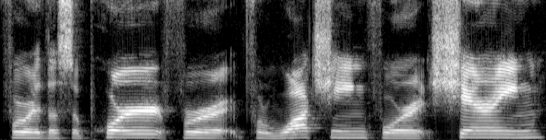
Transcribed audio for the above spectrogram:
for the support, for for watching, for sharing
